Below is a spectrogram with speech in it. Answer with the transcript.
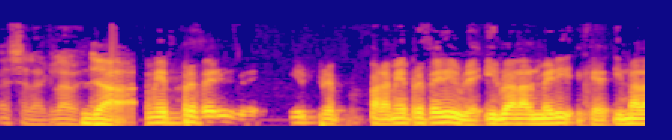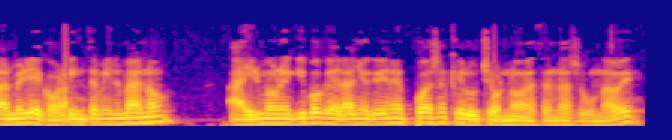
Esa es la clave. Ya. Para mí es preferible, ir pre- para mí es preferible irme a la Almería, que irme a la Almería y cobrar 20.000 menos a irme a un equipo que el año que viene puede ser que luche por no descender a segunda vez.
